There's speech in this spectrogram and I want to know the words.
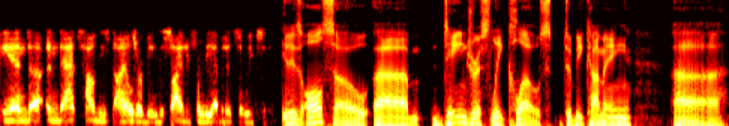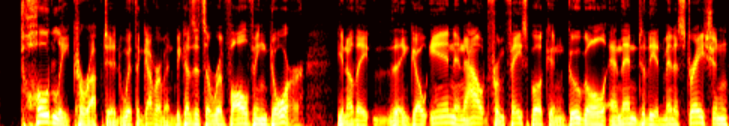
And, uh, and that's how these dials are being decided from the evidence that we've seen. It is also um, dangerously close to becoming uh, totally corrupted with the government because it's a revolving door. You know, they they go in and out from Facebook and Google, and then to the administration.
